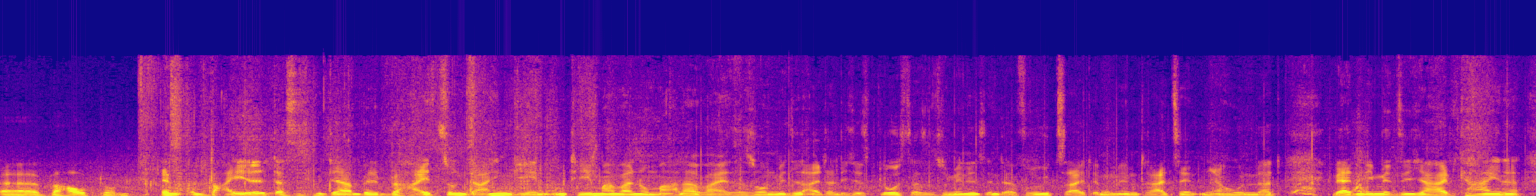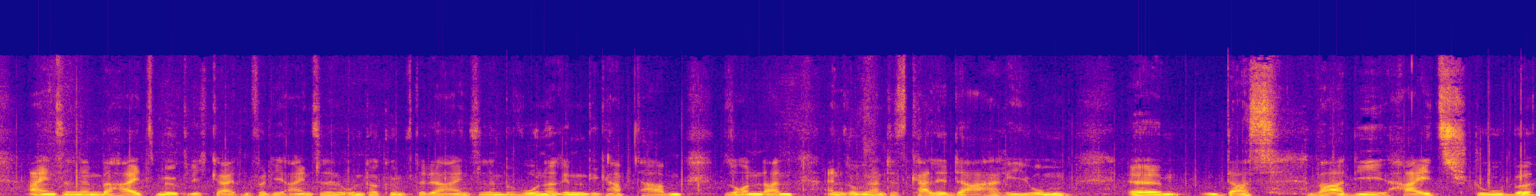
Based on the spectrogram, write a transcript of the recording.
äh, Behauptung. Ähm, weil, das ist mit der Be Beheizung dahingehend ein Thema, weil normalerweise so ein mittelalterliches Kloster, also zumindest in der Frühzeit im, im 13. Jahrhundert, werden die mit Sicherheit keine einzelnen Beheizmöglichkeiten für die einzelnen Unterkünfte der einzelnen Bewohnerinnen gehabt haben, sondern ein sogenanntes Kaledarium. Ähm, das war die Heizstube,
